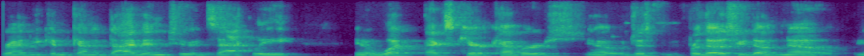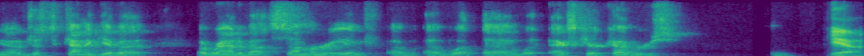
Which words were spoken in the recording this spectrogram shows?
Brent you can kind of dive into exactly you know what XCare covers. You know, just for those who don't know, you know, just to kind of give a, a roundabout summary of of, of what uh, what XCare covers. Yeah,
